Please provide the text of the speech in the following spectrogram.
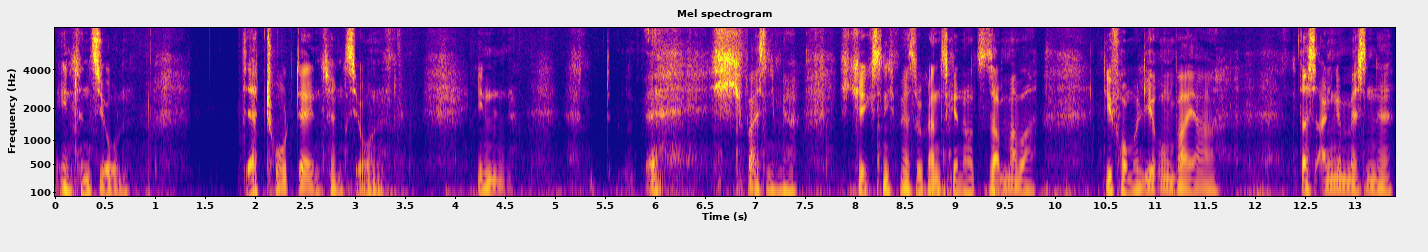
Intention. Der Tod der Intention. In, äh, ich weiß nicht mehr, ich kriege es nicht mehr so ganz genau zusammen, aber die Formulierung war ja das angemessene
